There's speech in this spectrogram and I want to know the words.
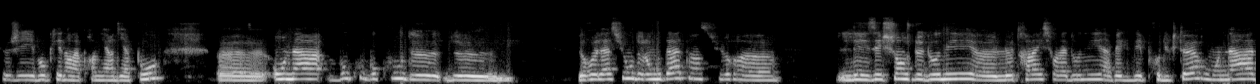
que j'ai évoqué dans la première diapo. Euh, on a beaucoup, beaucoup de, relations de longue date hein, sur euh, les échanges de données, euh, le travail sur la donnée avec des producteurs. On a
